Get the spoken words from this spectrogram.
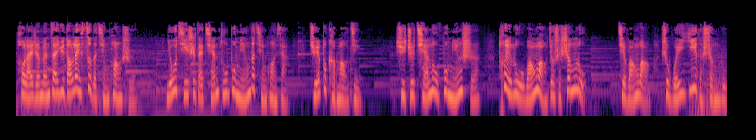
后来人们在遇到类似的情况时，尤其是在前途不明的情况下，绝不可冒进。须知前路不明时，退路往往就是生路，且往往是唯一的生路。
